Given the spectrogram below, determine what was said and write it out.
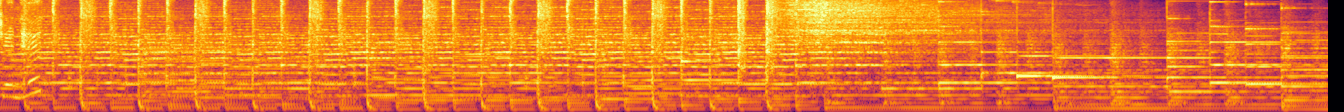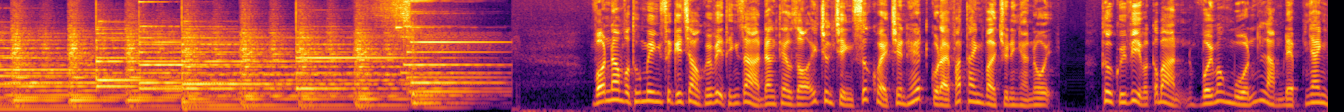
trên hết Võ Nam và Thu Minh xin kính chào quý vị thính giả đang theo dõi chương trình Sức khỏe trên hết của Đài Phát thanh và Truyền hình Hà Nội. Thưa quý vị và các bạn, với mong muốn làm đẹp nhanh,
